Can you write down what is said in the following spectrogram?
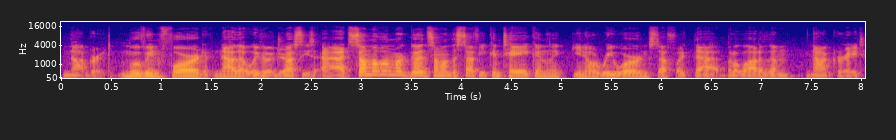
not great. Moving forward, now that we've addressed these ads, some of them are good, some of the stuff you can take and like, you know, reword and stuff like that, but a lot of them, not great.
